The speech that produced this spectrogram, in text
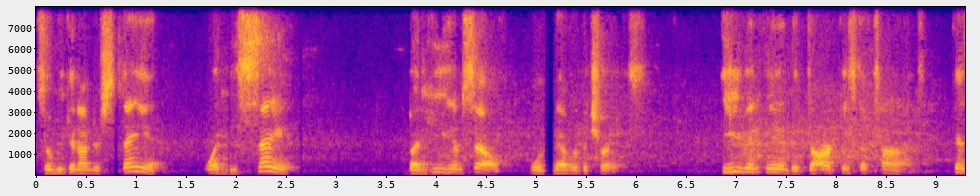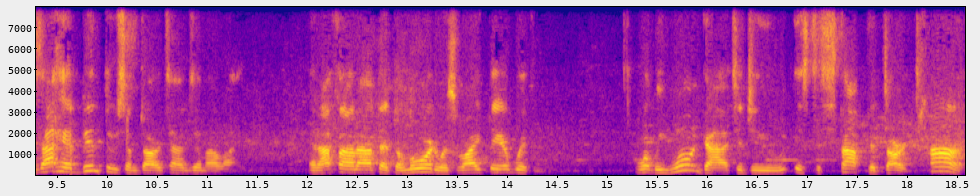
so we can understand what he's saying. But he himself will never betray us, even in the darkest of times. Because I have been through some dark times in my life, and I found out that the Lord was right there with me. What we want God to do is to stop the dark times,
